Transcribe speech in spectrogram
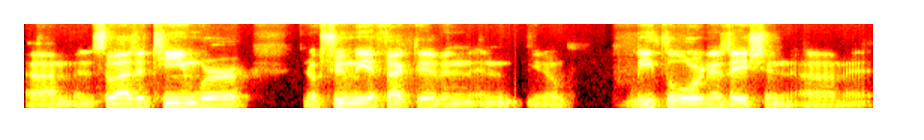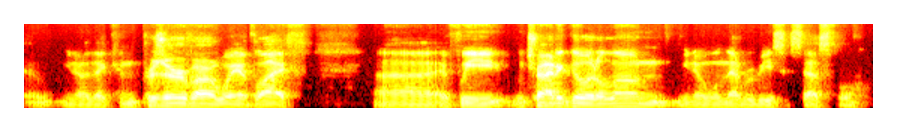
Um, and so, as a team, we're you know, extremely effective and and you know, lethal organization. Um, you know, that can preserve our way of life uh, if we we try to go it alone, you know, we'll never be successful.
